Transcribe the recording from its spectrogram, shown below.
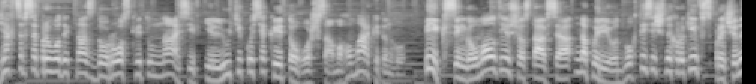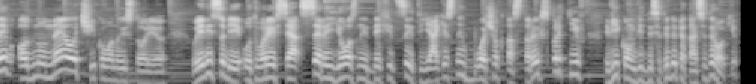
Як це все приводить нас до розквіту насів і люті косяки того ж самого маркетингу? Пік сінгл-молтів, що стався на період 2000-х років, спричинив одну неочікувану історію. Уявіть собі, утворився серйозний дефіцит якісних бочок та старих спиртів віком від 10 до 15 років.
